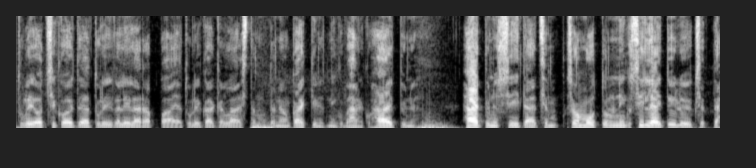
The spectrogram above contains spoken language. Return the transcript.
tuli otsikoita ja tuli välillä rapaa ja tuli kaikenlaista, mutta ne on kaikki nyt niin kuin vähän niin kuin häipynyt, häipynyt siitä, että se, se on muuttunut niin kuin silleen tylyyksi, että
